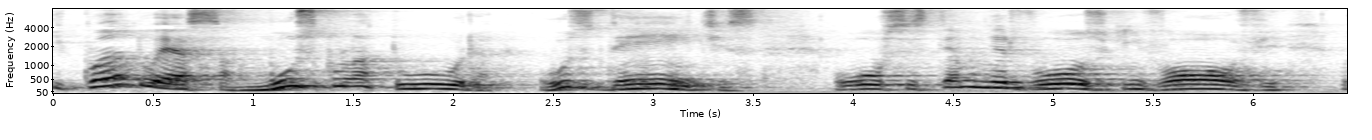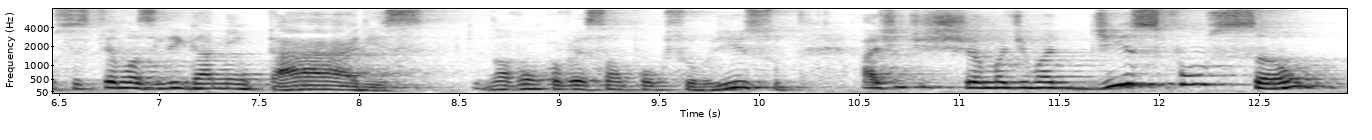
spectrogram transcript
E quando essa musculatura, os dentes, o sistema nervoso que envolve os sistemas ligamentares, nós vamos conversar um pouco sobre isso, a gente chama de uma disfunção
